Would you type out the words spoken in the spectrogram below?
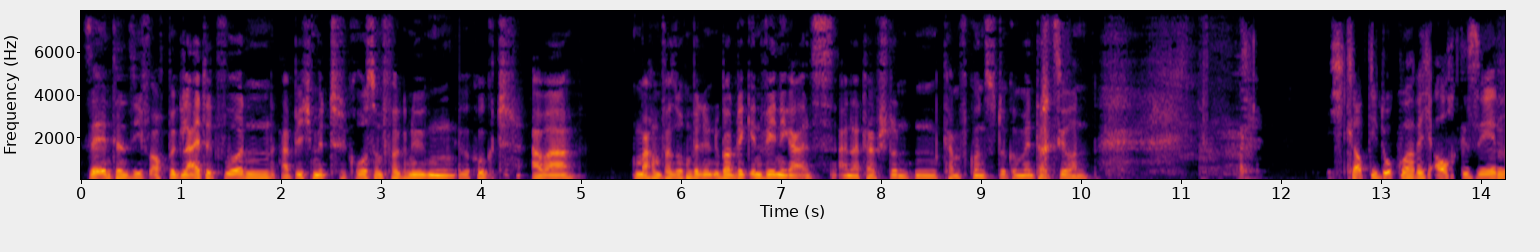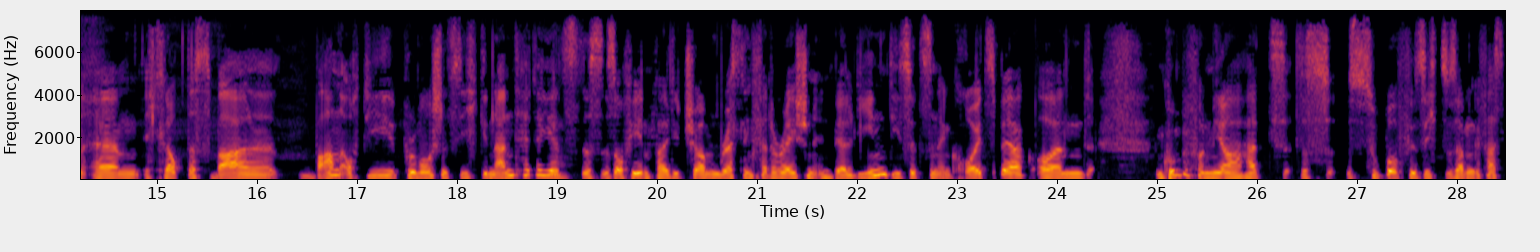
sehr intensiv auch begleitet wurden, habe ich mit großem Vergnügen geguckt, aber machen versuchen wir den Überblick in weniger als anderthalb Stunden Kampfkunst-Dokumentation. Ich glaube, die Doku habe ich auch gesehen. Ähm, ich glaube, das war waren auch die Promotions, die ich genannt hätte jetzt. Das ist auf jeden Fall die German Wrestling Federation in Berlin. Die sitzen in Kreuzberg und ein Kumpel von mir hat das super für sich zusammengefasst.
